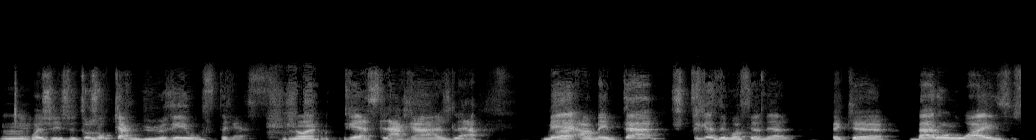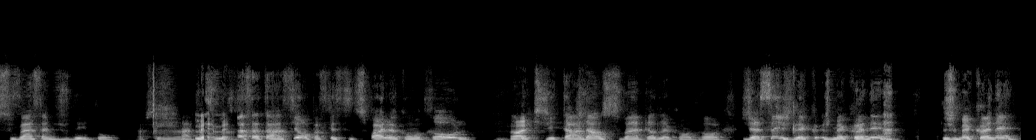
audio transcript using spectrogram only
Mhm. Moi, j'ai j'ai toujours carburé au stress. Ouais. Stress, la rage, la. Mais Ouais. en même temps, je suis très émotionnel. Fait que, battle-wise, souvent, ça me joue des tours. Absolument. Mais- faut que mais- tu fasses attention parce que si tu perds le contrôle, Ouais. puis j'ai tendance souvent à perdre le contrôle. Je sais, je, le- je me connais. Je me connais.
